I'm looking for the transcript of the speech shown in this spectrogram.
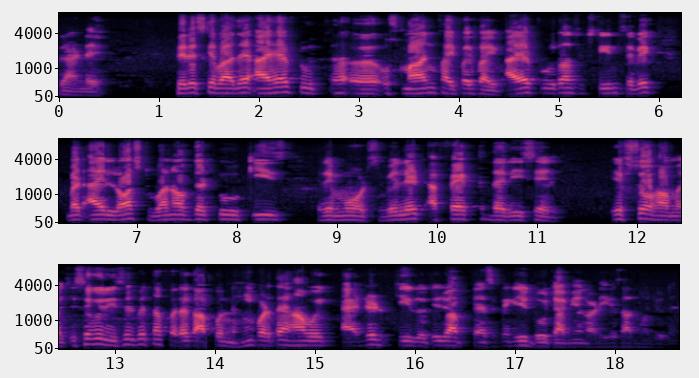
ग्रैंडे फिर इसके बाद है I have two Usman five five five I have two thousand sixteen Civic but I lost one of the two keys remotes will it affect the resale if so how much इससे कोई रीसेल पे इतना फ़र्क आपको नहीं पड़ता है? हाँ वो एक एडेड चीज़ होती है जो आप कह सकते हैं कि ये दो चाबियाँ गाड़ी के साथ मौजूद हैं।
